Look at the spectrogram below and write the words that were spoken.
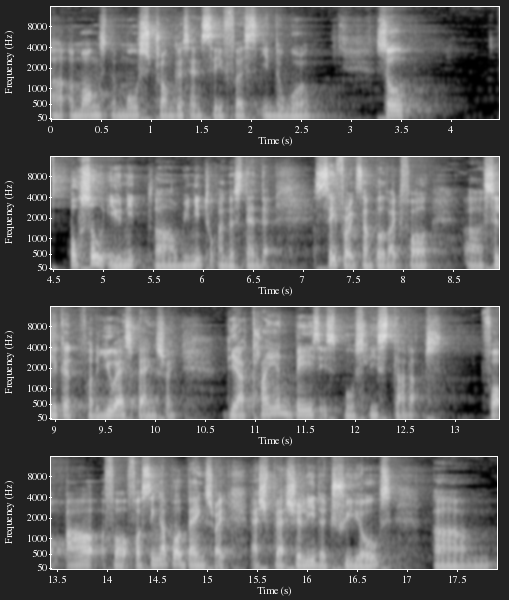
uh, amongst the most strongest and safest in the world. So, Also, you need uh, we need to understand that, say for example, like for uh, Silicon for the US banks, right, their client base is mostly startups. For our for, for Singapore banks, right, especially the trios, um,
